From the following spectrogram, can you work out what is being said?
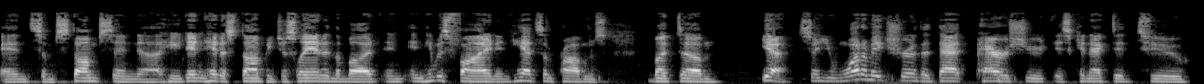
and some stumps, and uh, he didn't hit a stump. He just landed in the mud, and, and he was fine. And he had some problems, but um, yeah, so you want to make sure that that parachute is connected to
